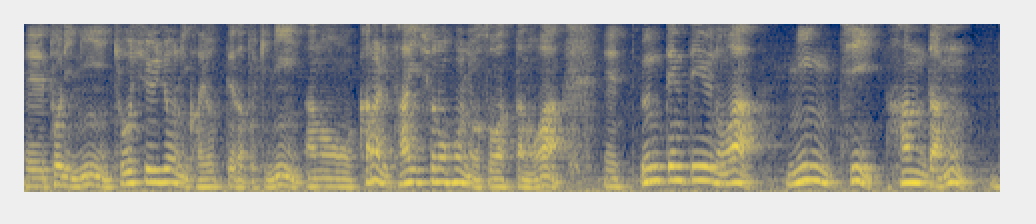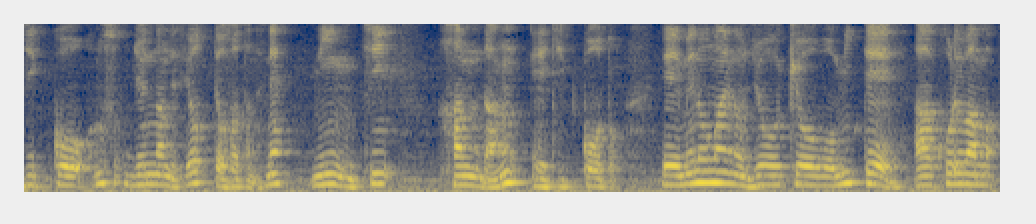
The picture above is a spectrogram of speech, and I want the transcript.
えー取りに教習所に通ってた時にあのかなり最初の方に教わったのは、え運転っていうのは認知判断実行の順なんですよって教わったんですね認知判断、え実行と、えー目の前の状況を見てあこれはま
